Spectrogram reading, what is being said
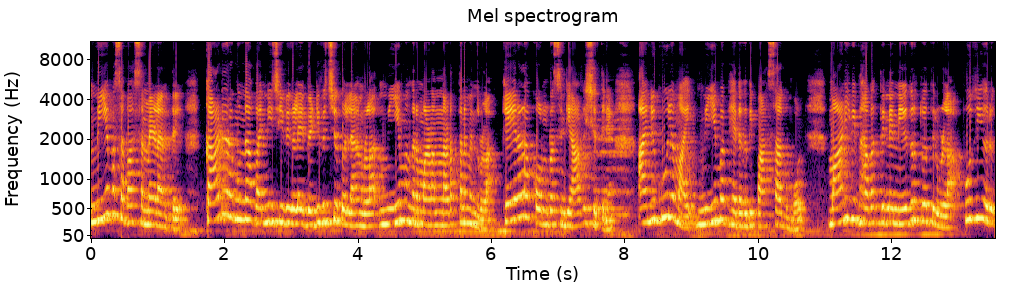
നിയമസഭാ സമ്മേളനത്തിൽ കാടിറങ്ങുന്ന വന്യജീവികളെ വെടിവെച്ചു കൊല്ലാനുള്ള നിയമനിർമ്മാണം നടത്തണമെന്നുള്ള കേരള കോൺഗ്രസിന്റെ ആവശ്യത്തിന് അനുകൂലമായി നിയമ ഭേദഗതി പാസ്സാകുമ്പോൾ മാണി വിഭാഗത്തിന്റെ നേതൃത്വത്തിലുള്ള പുതിയൊരു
